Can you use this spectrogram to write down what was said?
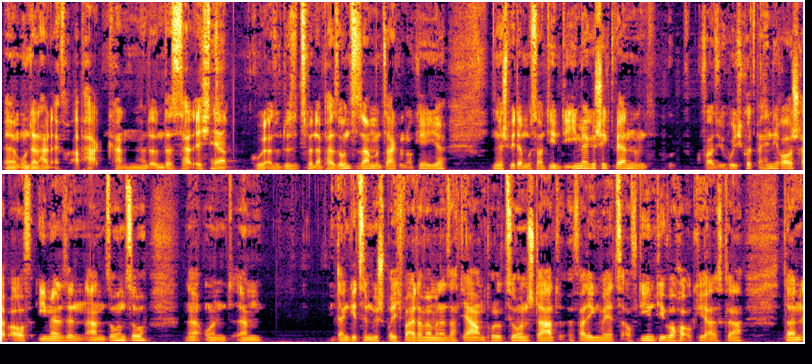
ähm, und dann halt einfach abhaken kann. Ne? Und das ist halt echt ja. cool. Also du sitzt mit einer Person zusammen und sagst dann, okay, hier, ne, später muss noch die die E-Mail geschickt werden und quasi hole ich kurz mein Handy raus, schreibe auf, E-Mail sind an so und so, ne, und ähm, dann geht's im Gespräch weiter, wenn man dann sagt, ja, und Produktionsstart verlegen wir jetzt auf die und die Woche, okay, alles klar, dann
